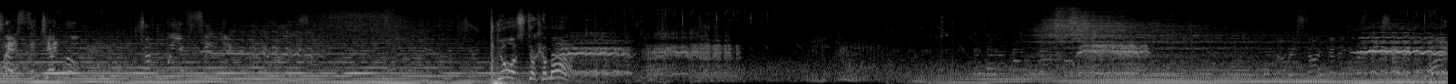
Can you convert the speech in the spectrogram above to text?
Where's the general? Shouldn't we have seen him? Yours to command! Why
